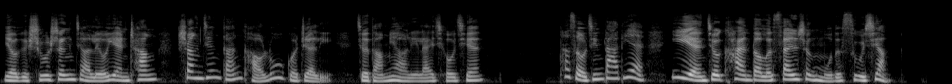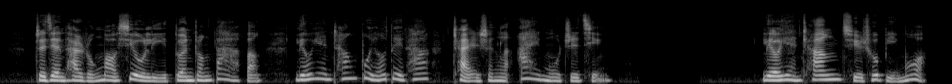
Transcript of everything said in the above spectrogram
有个书生叫刘彦昌，上京赶考路过这里，就到庙里来求签。他走进大殿，一眼就看到了三圣母的塑像。只见她容貌秀丽、端庄大方，刘彦昌不由对她产生了爱慕之情。刘彦昌取出笔墨，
